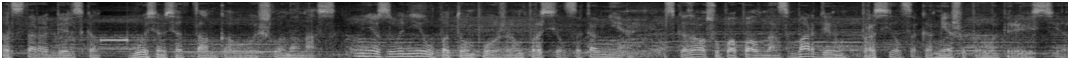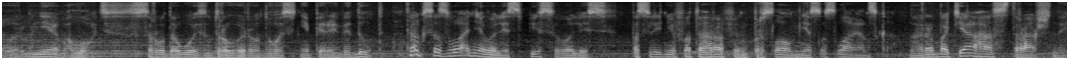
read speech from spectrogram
под Старобельском. 80 танков вышло на нас. Мне звонил потом позже, он просился ко мне. Сказал, что попал в Нацгвардию, просился ко мне, чтобы его перевести. Я говорю, не, Володь, с рода войск в другой род войск не переведут. Так созванивались, списывались. Последнюю фотографию он прислал мне со Славянска. Работяга страшный,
